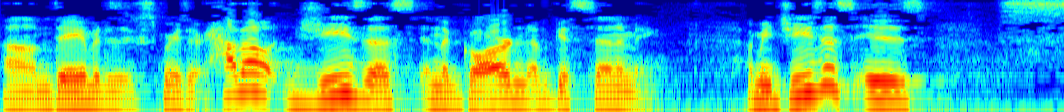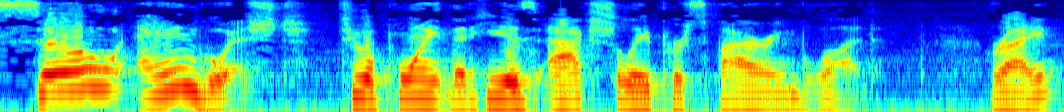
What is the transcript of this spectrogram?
um, David is experiencing. How about Jesus in the Garden of Gethsemane? I mean, Jesus is so anguished to a point that he is actually perspiring blood, right?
